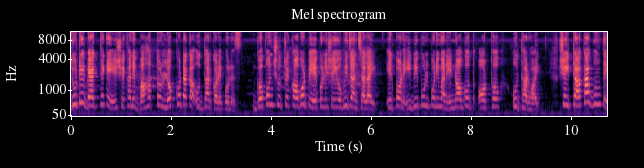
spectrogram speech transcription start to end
দুটি ব্যাগ থেকে সেখানে বাহাত্তর লক্ষ টাকা উদ্ধার করে পুলিশ। গোপন সূত্রে খবর পেয়ে পুলিশ এই অভিযান চালায়। এরপরেই বিপুল পরিমাণে নগদ অর্থ উদ্ধার হয়। সেই টাকা গুনতে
